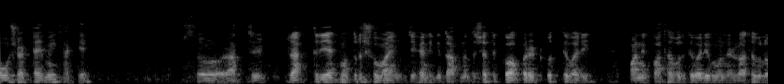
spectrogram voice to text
অবসর টাইমেই থাকে। সো রাত্রে রাত্রি একমাত্র সময়, যেখানে কিন্তু আপনাদের সাথে কোঅপারেট করতে পারি, অনেক কথা বলতে পারি, মনের কথাগুলো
